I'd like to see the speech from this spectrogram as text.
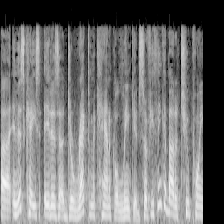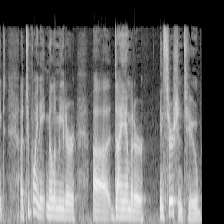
Uh, in this case, it is a direct mechanical linkage. So if you think about a 2.8 millimeter uh, diameter insertion tube,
